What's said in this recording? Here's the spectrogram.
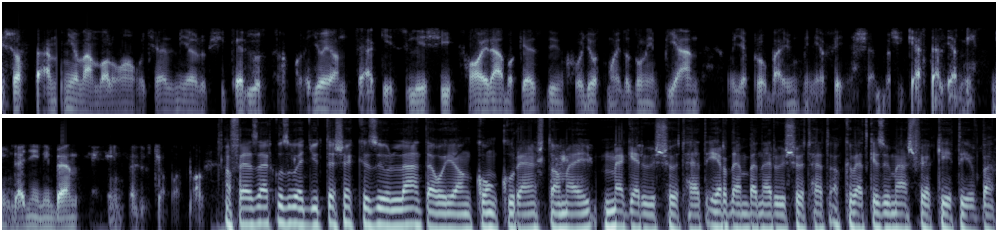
és aztán nyilvánvalóan, hogyha ez mielőbb sikerül, akkor egy olyan felkészülési hajrába kezdünk, hogy ott majd az olimpián ugye próbáljunk minél fényesebb sikert elérni, mind egyéniben, mind pedig csapatban. A felzárkozó együttesek közül lát-e olyan konkurenst, amely megerősödhet, érdemben erősödhet a következő másfél-két évben?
